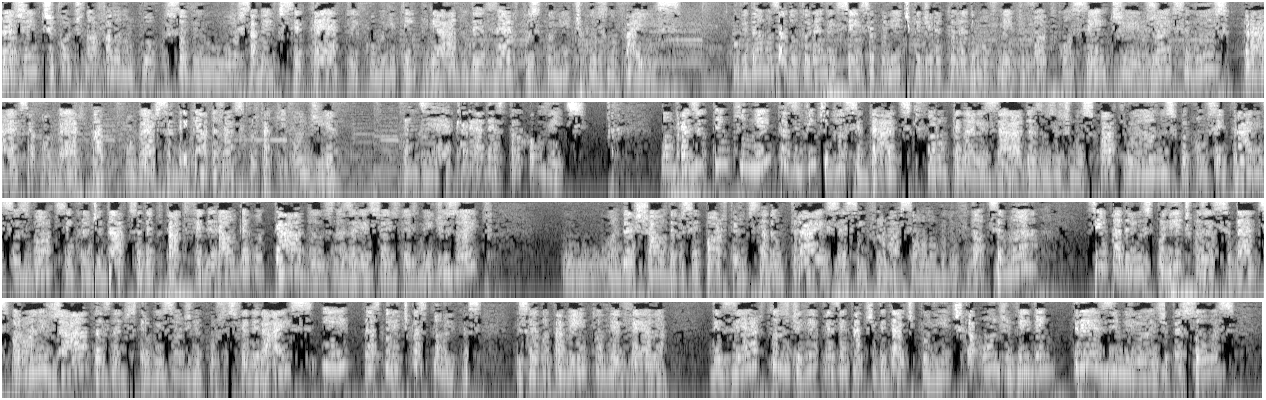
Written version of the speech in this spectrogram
Para a gente continuar falando um pouco sobre o orçamento secreto e como ele tem criado desertos políticos no país. Convidamos a doutoranda em Ciência Política e diretora do movimento Voto Consciente, Joyce Luz, para essa conversa. conversa. Obrigada, Joyce, por estar aqui. Bom dia. Bom dia, eu que agradeço pelo convite. Bom, o Brasil tem 522 cidades que foram penalizadas nos últimos quatro anos por concentrarem seus votos em candidatos a deputado federal derrotados nas eleições de 2018. O André Schauder, repórter do Estadão, traz essa informação ao longo do final de semana. Sem padrinhos políticos, as cidades foram alejadas na distribuição de recursos federais e das políticas públicas. Esse levantamento revela desertos de representatividade política, onde vivem 13 milhões de pessoas.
